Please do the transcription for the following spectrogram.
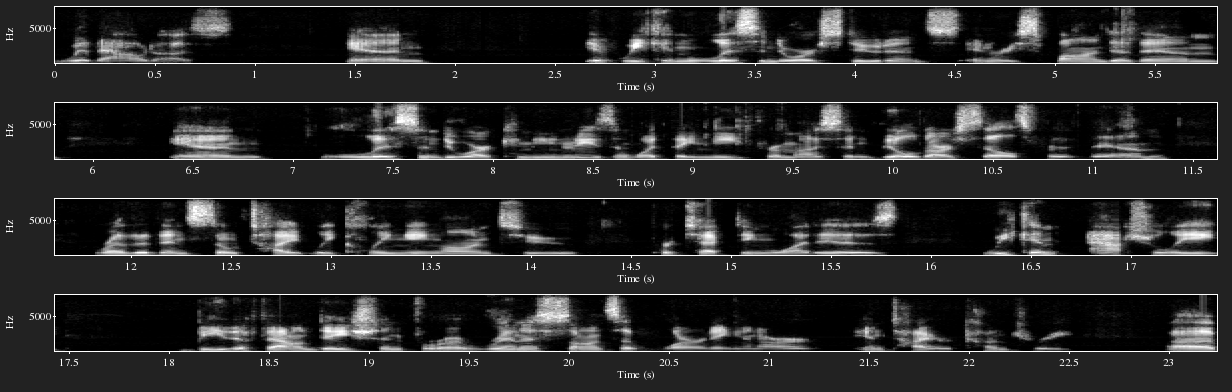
without us. And if we can listen to our students and respond to them and listen to our communities and what they need from us and build ourselves for them rather than so tightly clinging on to protecting what is, we can actually be the foundation for a renaissance of learning in our entire country. Uh,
